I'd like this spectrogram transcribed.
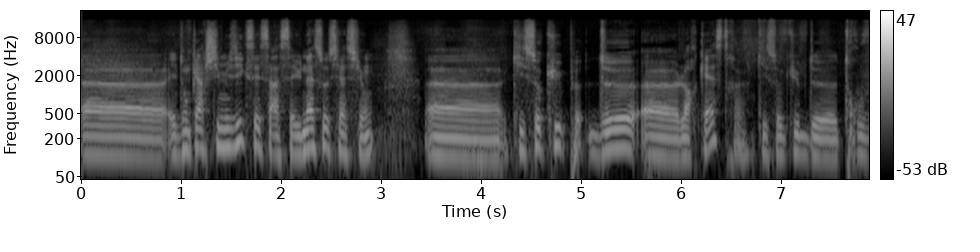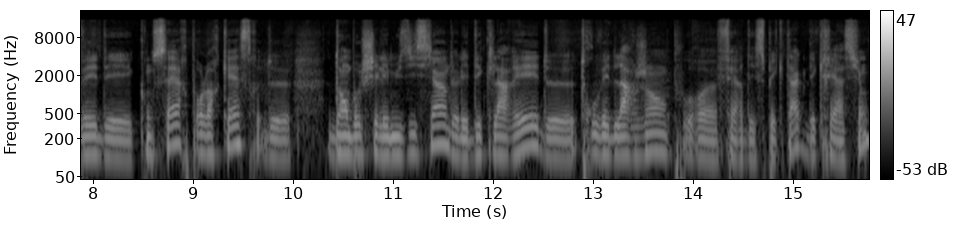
Euh, et donc Archimusique, c'est ça, c'est une association euh, qui s'occupe de euh, l'orchestre, qui s'occupe de trouver des concerts pour l'orchestre, de d'embaucher les musiciens, de les déclarer, de trouver de l'argent pour faire des spectacles, des créations.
